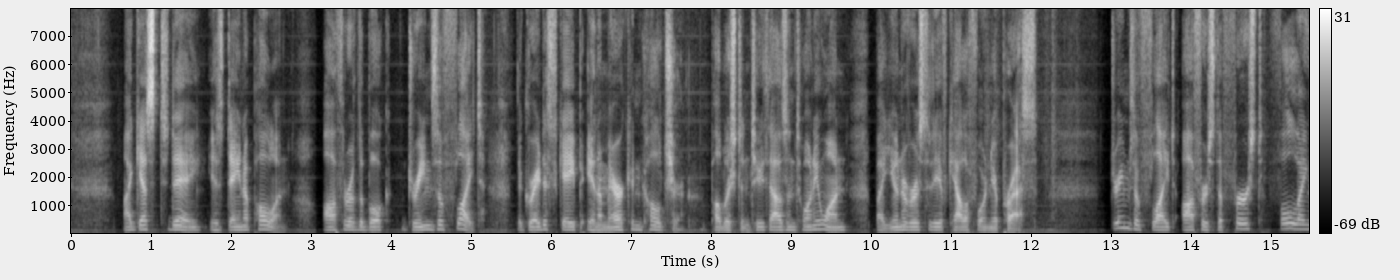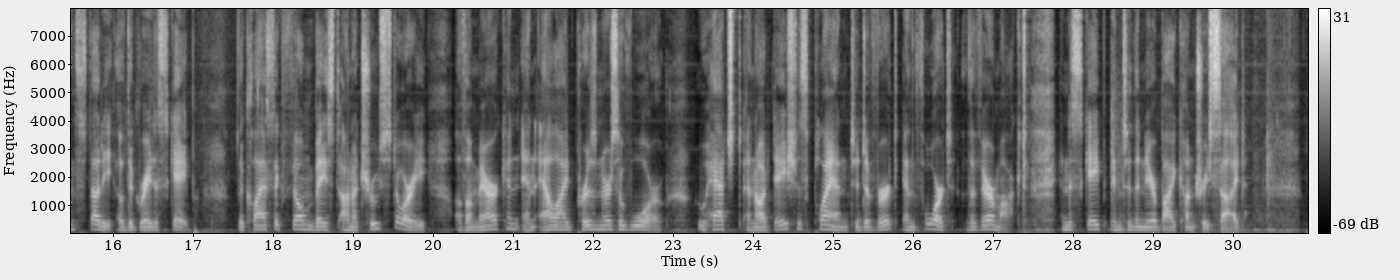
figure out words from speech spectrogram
My guest today is Dana Polan, author of the book Dreams of Flight The Great Escape in American Culture, published in 2021 by University of California Press. Dreams of Flight offers the first full length study of the Great Escape, the classic film based on a true story of American and Allied prisoners of war who hatched an audacious plan to divert and thwart the Wehrmacht and escape into the nearby countryside.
